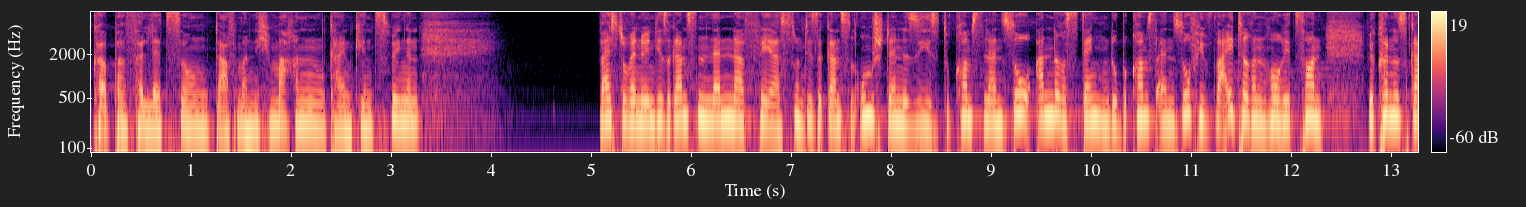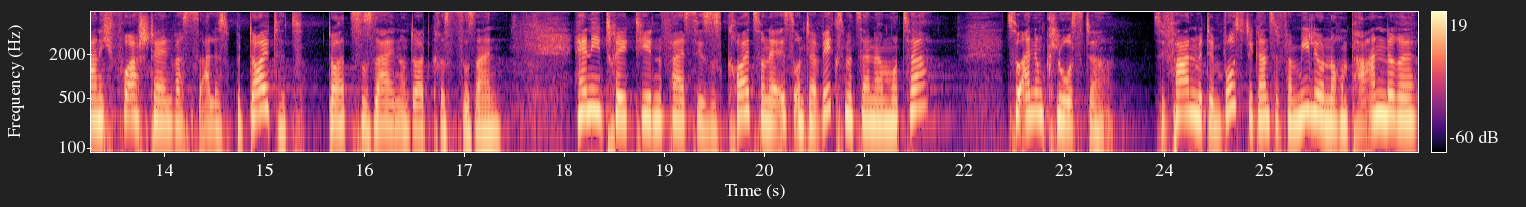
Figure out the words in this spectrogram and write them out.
Körperverletzung darf man nicht machen, kein Kind zwingen. Weißt du, wenn du in diese ganzen Länder fährst und diese ganzen Umstände siehst, du kommst in ein so anderes Denken, du bekommst einen so viel weiteren Horizont. Wir können uns gar nicht vorstellen, was es alles bedeutet, dort zu sein und dort Christ zu sein. Henny trägt jedenfalls dieses Kreuz und er ist unterwegs mit seiner Mutter zu einem Kloster. Sie fahren mit dem Bus, die ganze Familie und noch ein paar andere.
